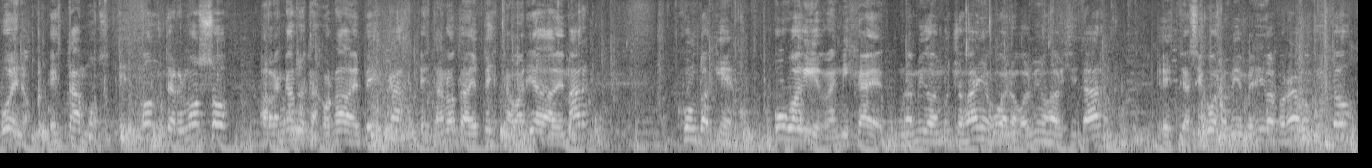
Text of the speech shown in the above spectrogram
Bueno, estamos en Monte Hermoso arrancando esta jornada de pesca, esta nota de pesca variada de mar. junto a quién? Hugo Aguirre, Mijael, un amigo de muchos años, bueno, volvimos a visitar. Este, así que bueno, bienvenido al programa, Huguito.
